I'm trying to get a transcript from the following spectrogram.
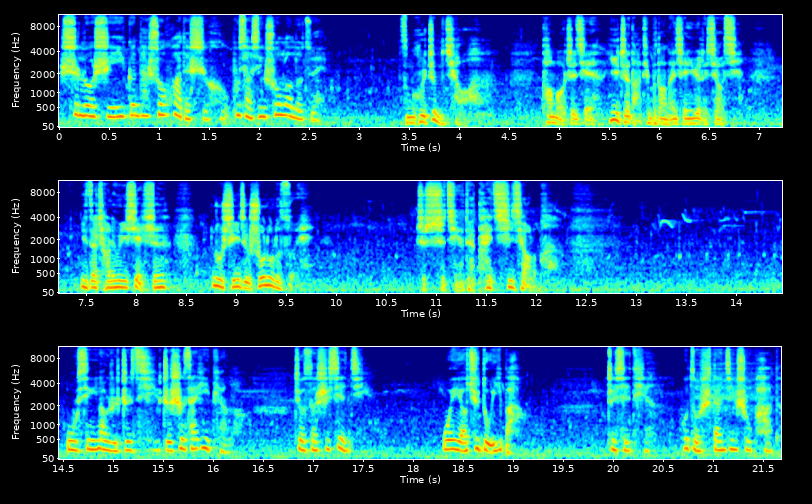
是洛十一跟他说话的时候不小心说漏了嘴。怎么会这么巧啊？唐宝之前一直打听不到南弦月的消息，你在长留一现身，洛十一就说漏了嘴。这事情有点太蹊跷了吧？五星耀日之期只剩下一天了，就算是陷阱，我也要去赌一把。这些天我总是担惊受怕的，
